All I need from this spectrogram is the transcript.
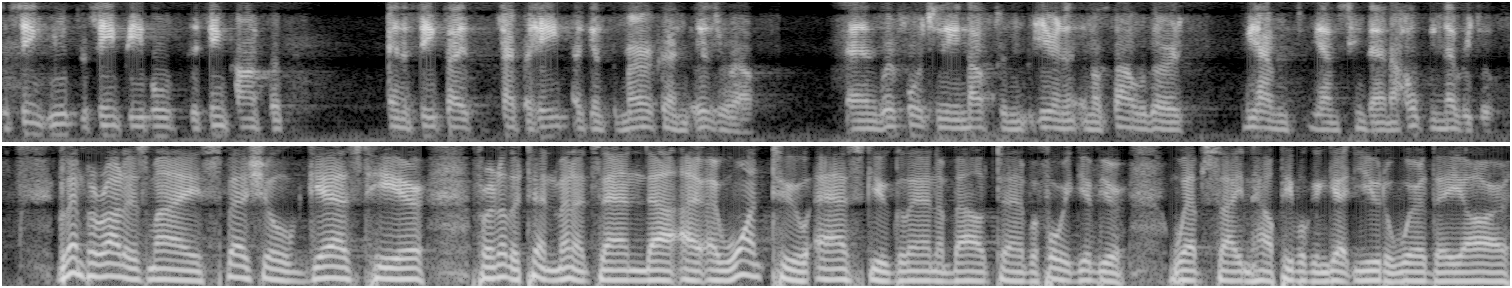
the same group, the same people, the same concept, and the same type type of hate against America and Israel. And we're fortunate enough here in, in El Salvador, we haven't we haven't seen that, and I hope we never do. Glenn Parada is my special guest here for another 10 minutes. And uh, I, I, want to ask you, Glenn, about uh, before we give your website and how people can get you to where they are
